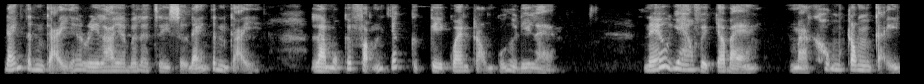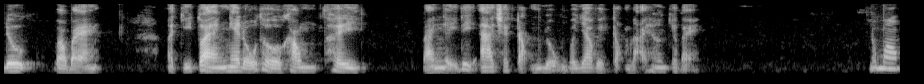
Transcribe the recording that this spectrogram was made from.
Đáng tin cậy reliability, sự đáng tin cậy là một cái phẩm chất cực kỳ quan trọng của người đi làm. Nếu giao việc cho bạn mà không trông cậy được vào bạn, mà chỉ toàn nghe đổ thừa không, thì bạn nghĩ đi, ai sẽ trọng dụng và giao việc trọng lại hơn cho bạn? Đúng không?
